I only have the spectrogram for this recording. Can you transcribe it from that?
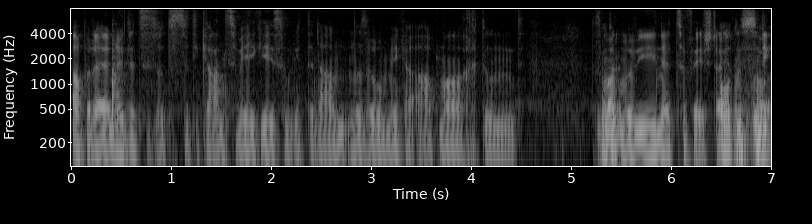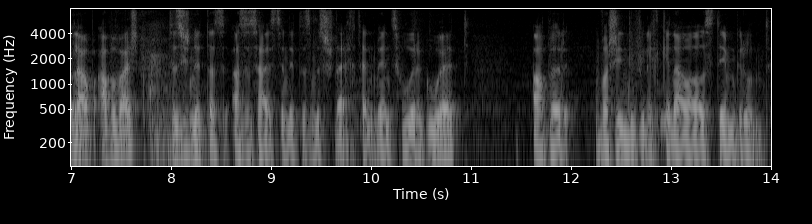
Aber äh, nicht jetzt so, dass so die ganze Wege so miteinander so mega abmacht und das Oder- machen wir wie nicht so fest. Und, und ich glaube, aber weißt, das ist nicht, dass, also das heißt ja nicht, dass wir es schlecht haben, wir haben es hure gut, aber wahrscheinlich vielleicht genau aus dem Grund.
